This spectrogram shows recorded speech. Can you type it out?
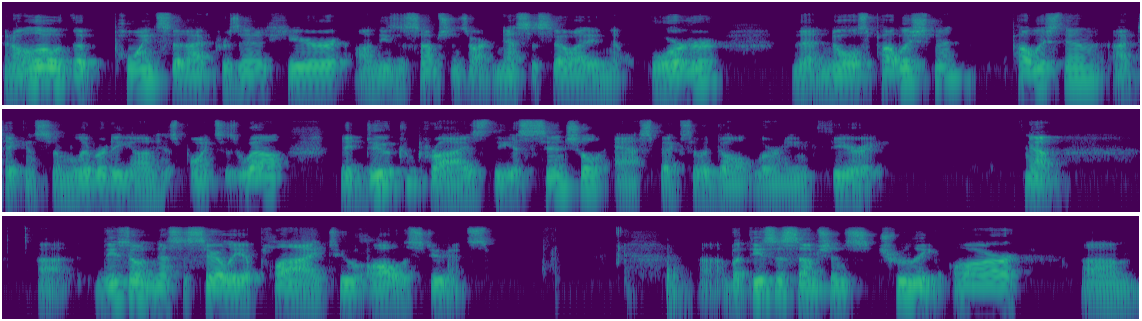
And although the points that I've presented here on these assumptions aren't necessarily in the order that Knowles published them, published them, I've taken some liberty on his points as well. They do comprise the essential aspects of adult learning theory. Now, uh, these don't necessarily apply to all the students. Uh, but these assumptions truly are um,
